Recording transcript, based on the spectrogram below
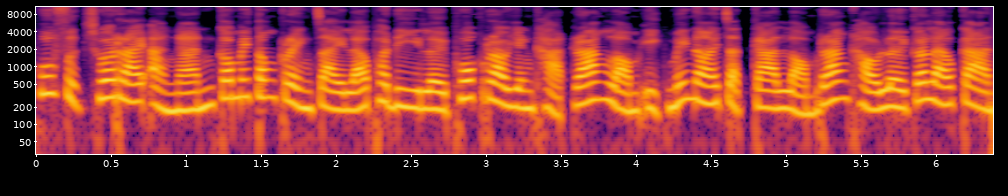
ผู้ฝึกชั่วร้ายอ่างนั้นก็ไม่ต้องเกรงใจแล้วพอดีเลยพวกเรายังขาดร่างหลอมอีกไม่น้อยจัดการหลอมร่างเขาเลยก็แล้วกัน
